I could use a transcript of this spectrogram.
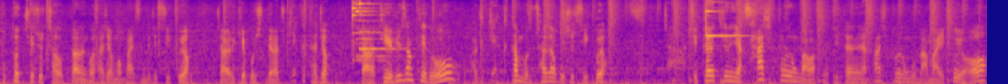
붓터치조차 없다는 거 다시 한번 말씀드릴 수 있고요. 자 이렇게 보신 대로 아주 깨끗하죠. 자 뒤에 휠 상태도 아주 깨끗한 모습 찾아보실 수 있고요. 자 뒷타이어 트는 약40% 정도 남았어요. 뒷타이어는 약 40% 정도 남아 있고요.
